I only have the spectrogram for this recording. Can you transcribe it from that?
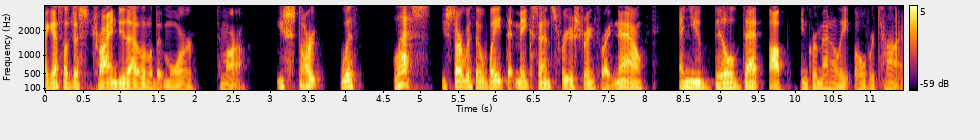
I guess I'll just try and do that a little bit more tomorrow. You start with less. You start with a weight that makes sense for your strength right now, and you build that up incrementally over time.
